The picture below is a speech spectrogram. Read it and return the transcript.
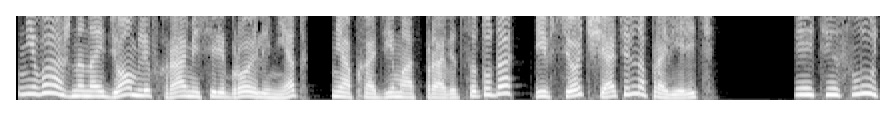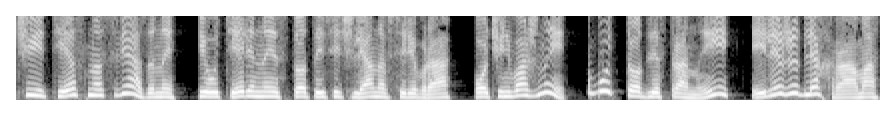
Неважно, найдем ли в храме серебро или нет, необходимо отправиться туда и все тщательно проверить. Эти случаи тесно связаны, и утерянные сто тысяч лянов серебра очень важны, будь то для страны или же для храма.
